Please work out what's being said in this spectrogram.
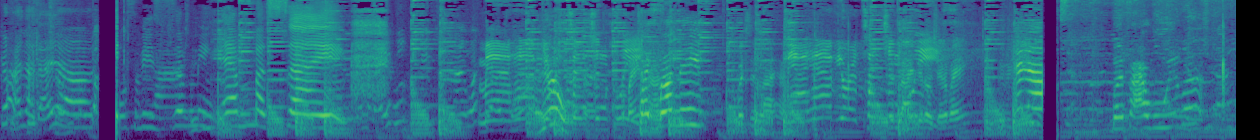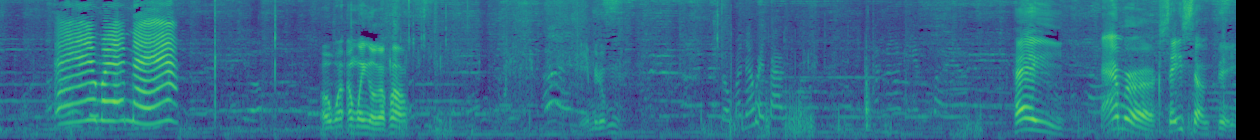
Có thể là để vì dân miền em mà xài. May I money. May I have your attention please? Bơi phao vui lắm á. Ê, mày lên nè. Ông quay người rồi phải không? Vậy mới đúng. Tụi nó quay tao. Hey! Amber, say something.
